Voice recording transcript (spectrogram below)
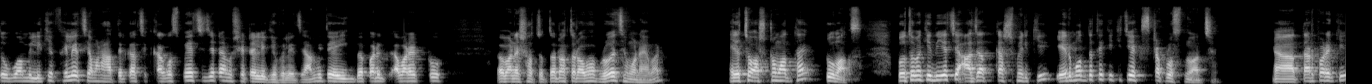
তবু আমি লিখে ফেলেছি, আমার হাতের কাছে কাগজ পেয়েছি যেটা, আমি সেটা লিখে ফেলেছি। আমি তো এই ব্যাপারে আবার একটু মানে সচেতনতার অভাব রয়েছে মনে হয় আমার। এই হচ্ছে অষ্টম অধ্যায় টু মার্কস প্রথমে কি দিয়েছে, আজাদ কাশ্মীর কি? এর মধ্যে থেকে কিছু এক্সট্রা প্রশ্ন আছে। তারপরে কি?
